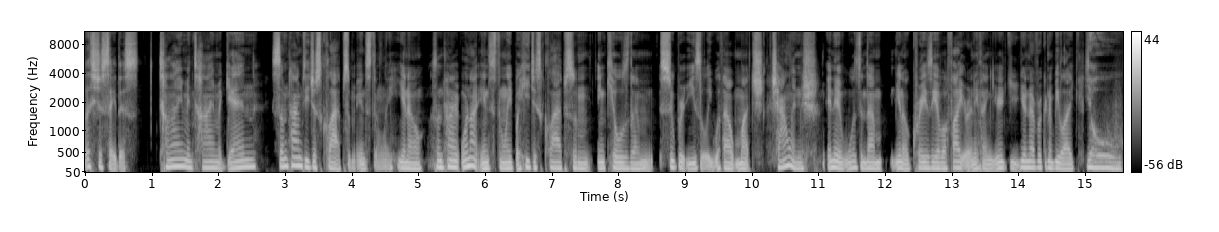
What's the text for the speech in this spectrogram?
let's just say this time and time again sometimes he just claps them instantly, you know. Sometimes, well, not instantly, but he just claps them and kills them super easily without much challenge. And it wasn't that, you know, crazy of a fight or anything. You're, you're never to be like, yo,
